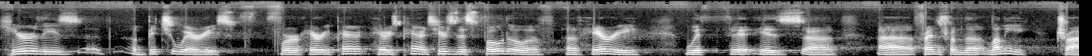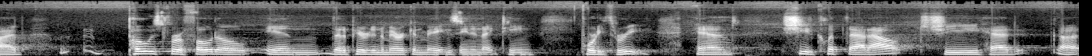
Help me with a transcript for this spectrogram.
here are these uh, obituaries for Harry Harry's parents. Here's this photo of, of Harry with his uh, uh, friends from the Lummi tribe posed for a photo in that appeared in American Magazine in 1943, and she had clipped that out. She had uh,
